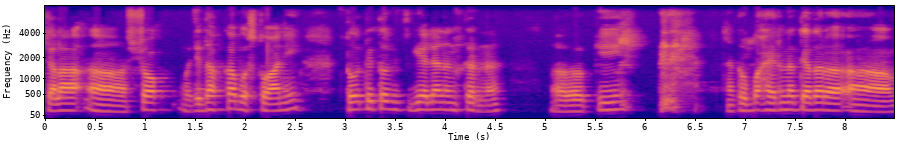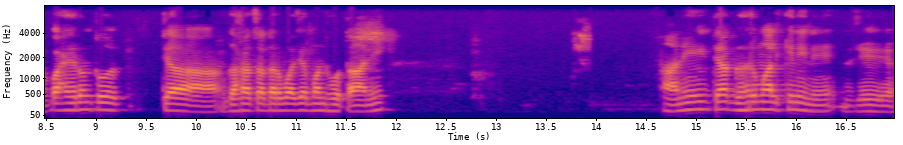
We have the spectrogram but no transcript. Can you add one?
त्याला शॉक म्हणजे धक्का बसतो. आणि तो तिथं गेल्यानंतर ना अं, की तो बाहेरनं त्या दर बाहेरून तो त्या घराचा दरवाजा बंद होता. आणि आणि त्या घरमालकिनीने जे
